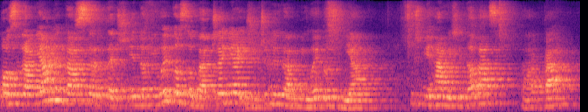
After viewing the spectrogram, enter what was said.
Pozdrawiamy Was serdecznie, do miłego zobaczenia i życzymy Wam miłego dnia. Uśmiechamy się do Was. Pa. Pa.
